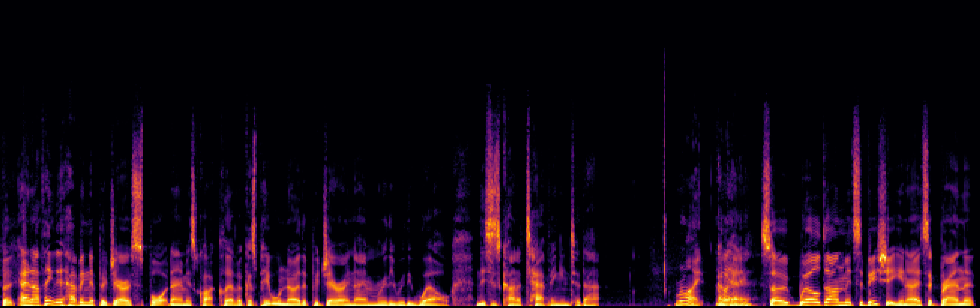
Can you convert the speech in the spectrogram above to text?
but and I think that having the Pajero Sport name is quite clever because people know the Pajero name really, really well, and this is kind of tapping into that. Right. Okay. Yeah. So well done, Mitsubishi. You know, it's a brand that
